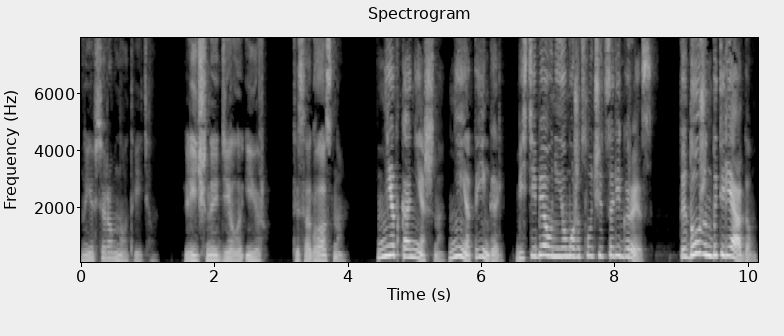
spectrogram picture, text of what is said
Но я все равно ответил. Личное дело, Ир. Ты согласна? Нет, конечно. Нет, Игорь. Без тебя у нее может случиться регресс. Ты должен быть рядом.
